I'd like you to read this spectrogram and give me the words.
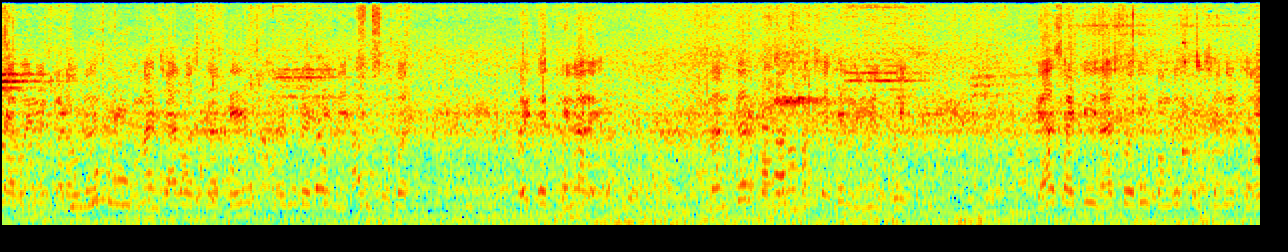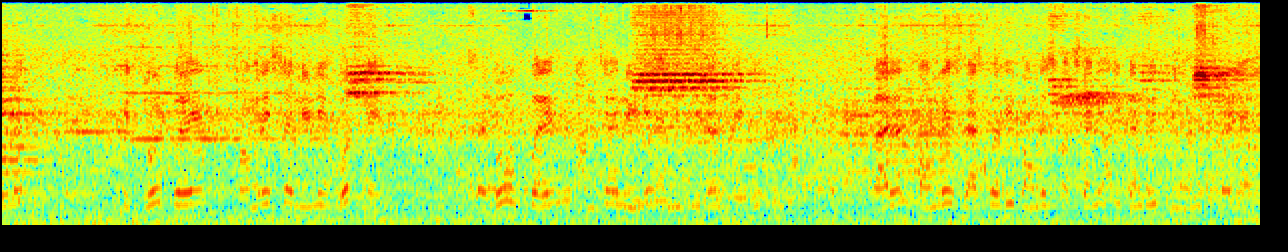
साहेबांनी कळवलं की पुन्हा चार वाजता ते महाराष्ट्राच्या नेत्यांसोबत बैठक घेणार आहे. नंतर काँग्रेस पक्षाचे निर्णय होईल. त्यासाठी राष्ट्रवादी काँग्रेस पक्षाने ठरवलं की जोपर्यंत काँग्रेसचा निर्णय होत नाही, तोपर्यंत आमचा निर्णय आम्ही घेणार नाही. कारण काँग्रेस, राष्ट्रवादी काँग्रेस पक्षाने एकत्रित निवडणूक लढल्याने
